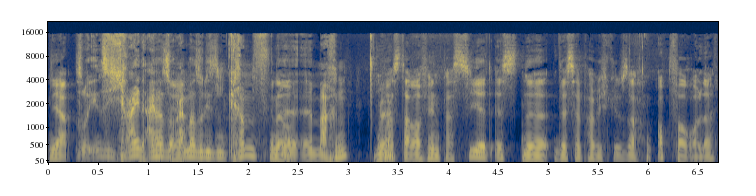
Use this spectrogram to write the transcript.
ja, so in sich rein, einmal so, Ja. einmal so diesen Krampf Genau. äh, äh, machen. Und was daraufhin passiert, ist eine, deshalb habe ich gesagt, eine Opferrolle.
